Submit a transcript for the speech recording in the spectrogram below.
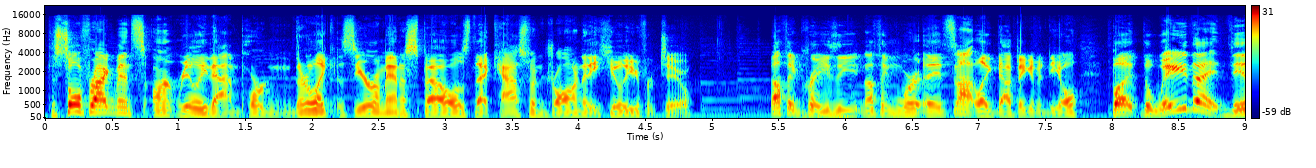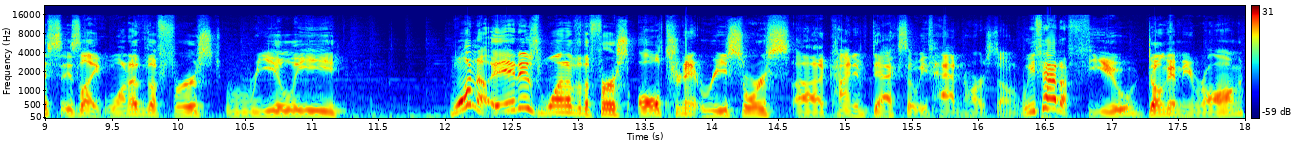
The Soul Fragments aren't really that important. They're like zero mana spells that cast when drawn and they heal you for two. Nothing crazy, nothing worth. It's not like that big of a deal. But the way that this is like one of the first really one it is one of the first alternate resource uh, kind of decks that we've had in Hearthstone. We've had a few, don't get me wrong,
